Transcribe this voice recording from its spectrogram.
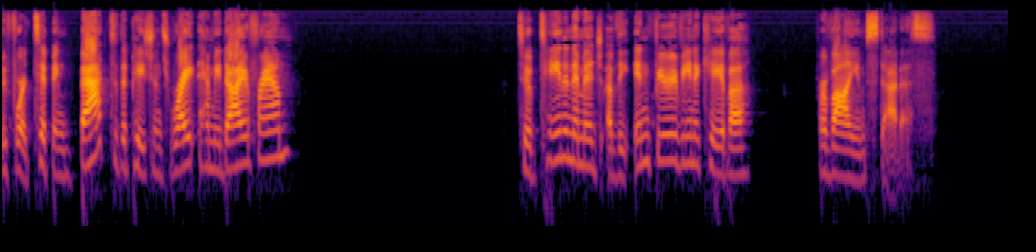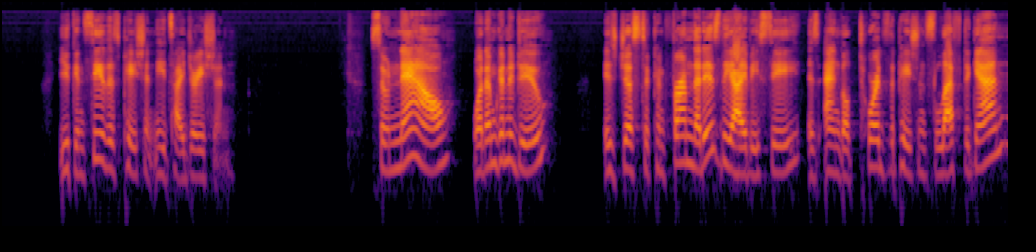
before tipping back to the patient's right hemidiaphragm to obtain an image of the inferior vena cava for volume status. You can see this patient needs hydration. So now what I'm going to do is just to confirm that is the IVC is angled towards the patient's left again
